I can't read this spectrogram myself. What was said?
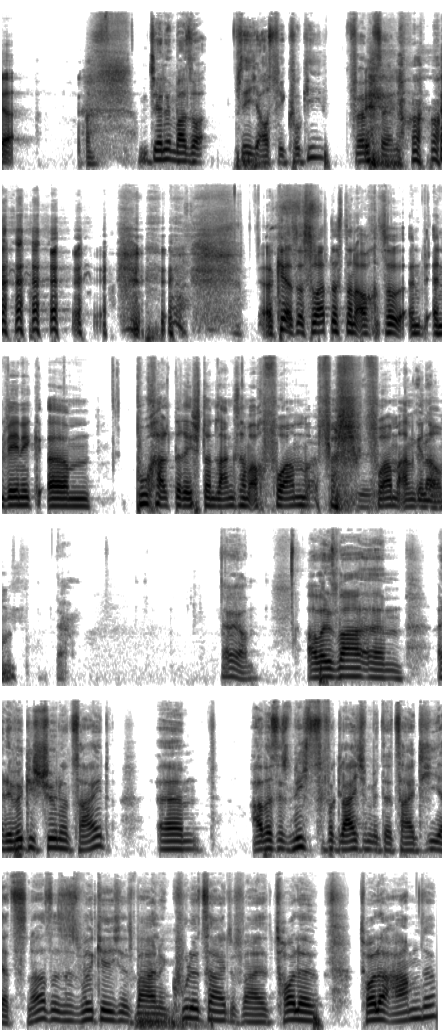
ja. Und Janet war so, sehe ich aus wie Cookie? 15. okay, also so hat das dann auch so ein, ein wenig ähm, buchhalterisch dann langsam auch Form, Form angenommen. Genau. Ja. ja, ja. Aber das war ähm, eine wirklich schöne Zeit. Ähm, aber es ist nichts zu vergleichen mit der Zeit hier jetzt. Ne? Also es ist wirklich, es war eine coole Zeit, es war tolle, tolle Abende.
